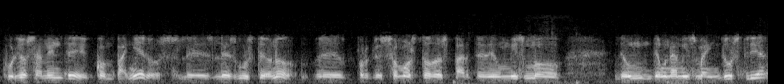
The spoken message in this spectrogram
curiosamente compañeros, les, les guste o no, eh, porque somos todos parte de un mismo, de, un, de una misma industria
